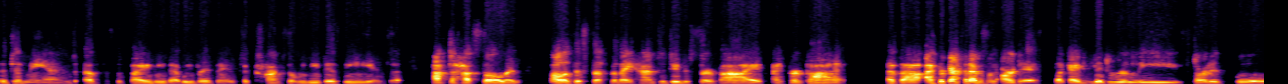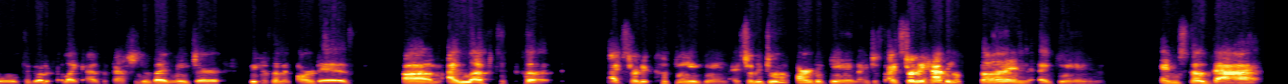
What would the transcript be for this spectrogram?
the demand of the society that we live in to constantly be busy and to have to hustle and all of this stuff that I had to do to survive, I forgot about I forgot that I was an artist. Like I literally started school to go to like as a fashion design major because I'm an artist. Um, I love to cook. I started cooking again. I started doing art again. I just I started having fun again. And so that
